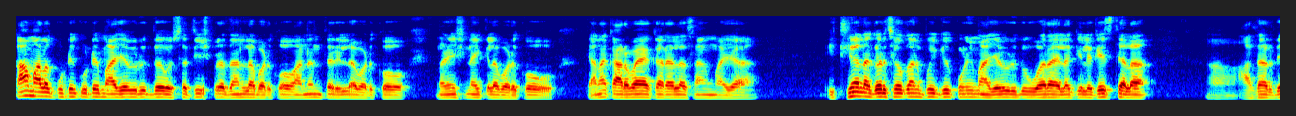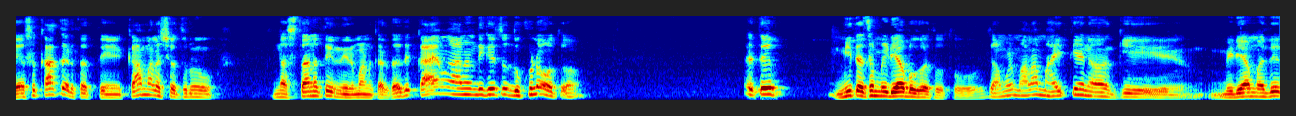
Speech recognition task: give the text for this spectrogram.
का मला कुठे कुठे माझ्याविरुद्ध सतीश प्रधानला भडको आनंद तरेला भडको गणेश नाईकला भडको त्यांना कारवाया करायला सांग माझ्या. इथल्या नगरसेवकांपैकी कोणी माझ्याविरुद्ध उभं राहिला की लगेच त्याला आधार दे. असं का करतात ते? का मला शत्रू नसताना ते निर्माण करतात? ते काय मग आनंदिकेचं दुखणं होतं. ते मी त्याचा मीडिया बघत होतो. त्यामुळे मला माहिती आहे ना की मीडियामध्ये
